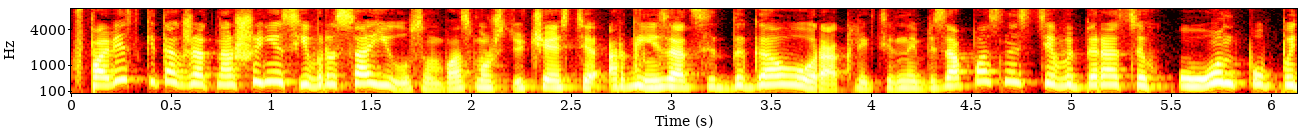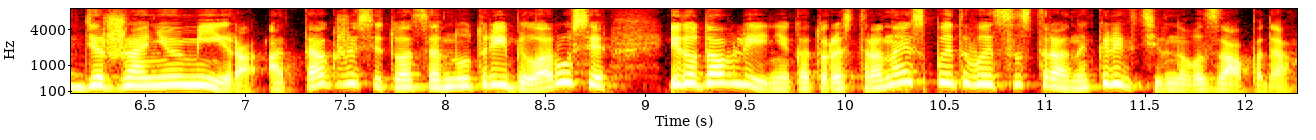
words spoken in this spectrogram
В повестке также отношения с Евросоюзом, возможность участия Организации договора о коллективной безопасности в операциях ООН по поддержанию мира, а также ситуация внутри Беларуси и то давление, которое страна испытывает со стороны коллективного Запада.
